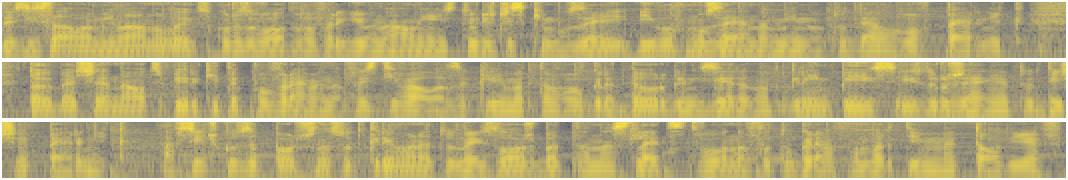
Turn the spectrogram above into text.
Десислава Миланова е екскурзовод в регионалния исторически музей и в музея на минното дело в Перник. Той беше една от спирките по време на фестивала за климата в града, организиран от Greenpeace и Сдружението Дишай Перник. А всичко започна с откриването на изложбата Наследство на фотографа Мартин Методиев.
